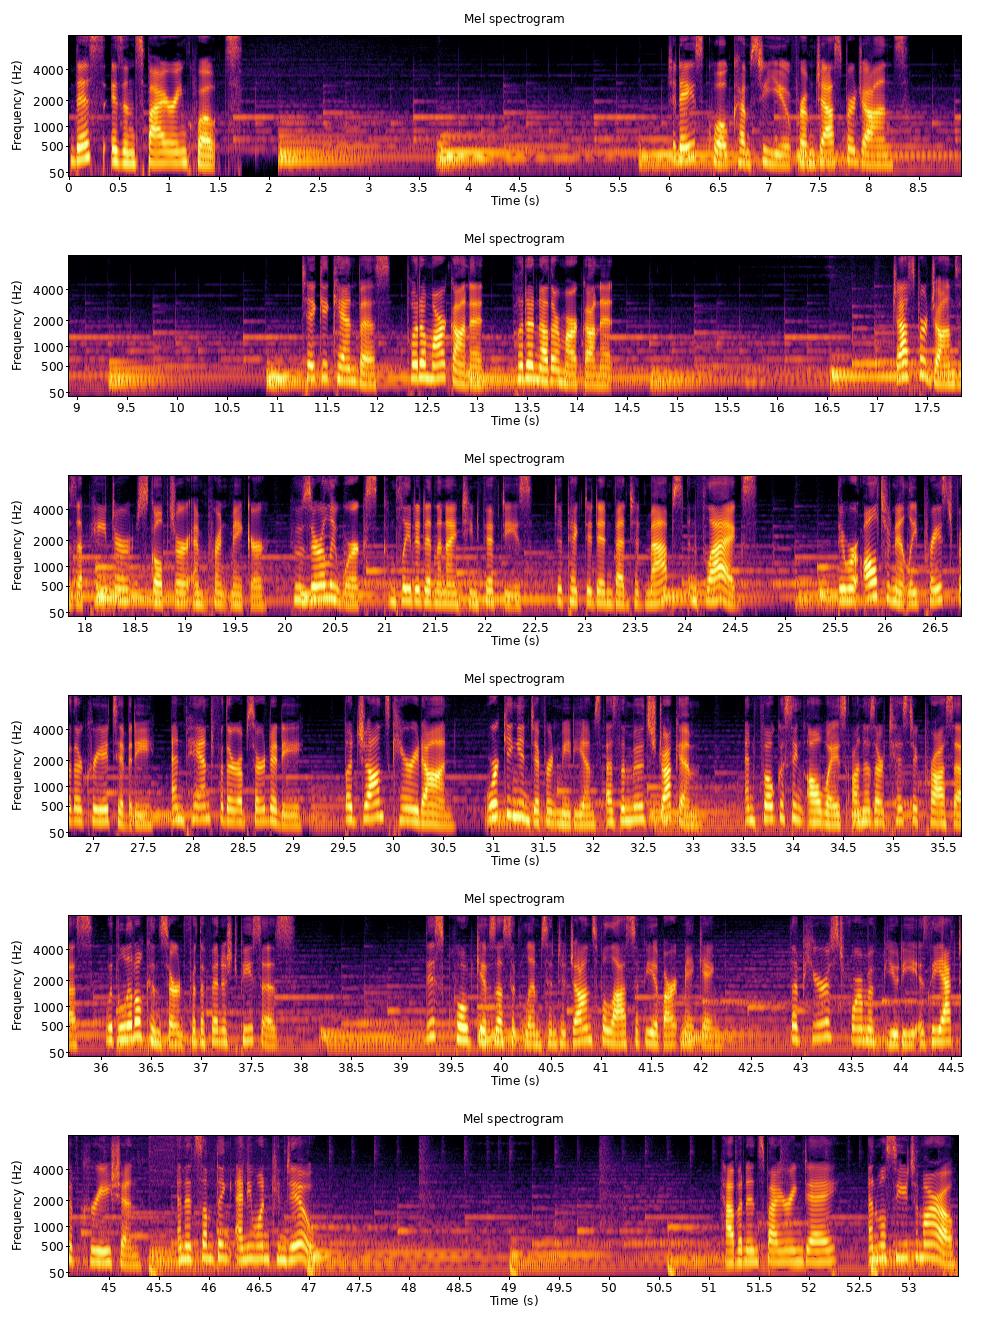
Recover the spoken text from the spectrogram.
This is Inspiring Quotes. Today's quote comes to you from Jasper Johns. Take a canvas, put a mark on it, put another mark on it. Jasper Johns is a painter, sculptor, and printmaker whose early works, completed in the 1950s, depicted invented maps and flags. They were alternately praised for their creativity and panned for their absurdity, but Johns carried on, working in different mediums as the mood struck him, and focusing always on his artistic process with little concern for the finished pieces. This quote gives us a glimpse into Johns' philosophy of art making. The purest form of beauty is the act of creation, and it's something anyone can do. Have an inspiring day, and we'll see you tomorrow.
